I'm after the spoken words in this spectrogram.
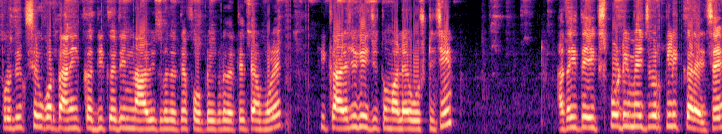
प्रोजेक्ट सेव्ह करतो आणि कधी कधी नाव इकडे जाते फोटो इकडे जाते त्यामुळे ही काळजी घ्यायची तुम्हाला या गोष्टीची. आता इथे एक्सपोर्ट इमेजवर क्लिक करायचंय.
